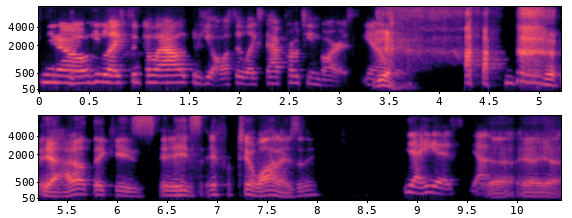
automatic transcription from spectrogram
you know, he likes to go out, but he also likes to have protein bars. You know. Yeah. yeah, I don't think he's he's, from Tijuana, isn't he? Yeah, he is. Yeah. Yeah, yeah, yeah.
